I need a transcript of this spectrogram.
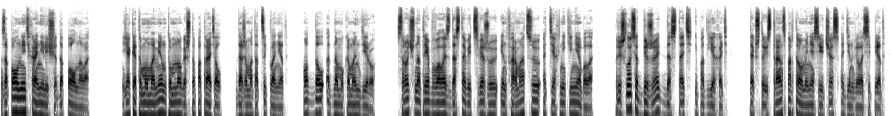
заполнить хранилище до полного. Я к этому моменту много что потратил, даже мотоцикла нет. Отдал одному командиру. Срочно требовалось доставить свежую информацию, а техники не было. Пришлось отбежать, достать и подъехать. Так что из транспорта у меня сейчас один велосипед —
